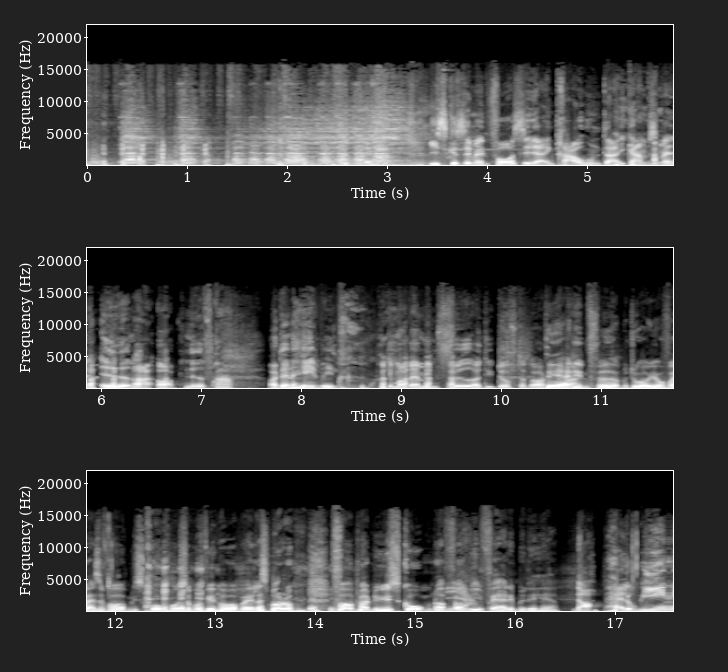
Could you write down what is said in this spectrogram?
I skal simpelthen forestille jer en gravhund, der er i gang med at æde mig op nedefra. Og den er helt vild. Det må være mine fødder, de dufter godt. Det er dine fødder, men du har jo altså forhåbentlig sko på, så må vi håbe. Ellers må du få et par nye sko, når Ja. vi er færdige med det her. Nå, Halloween,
